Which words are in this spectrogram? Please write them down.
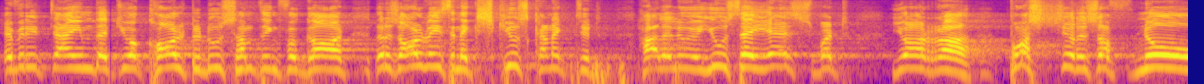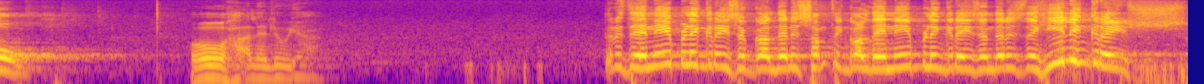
Every time that you're called to do something for God, there is always an excuse connected. Hallelujah. You say yes, but your uh, posture is of no. Oh, hallelujah. There is the enabling grace of God. There is something called the enabling grace, and there is the healing grace.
